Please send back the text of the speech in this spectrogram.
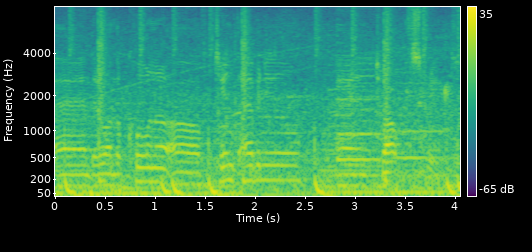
And they're on the corner of 10th Avenue and 12th Street.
